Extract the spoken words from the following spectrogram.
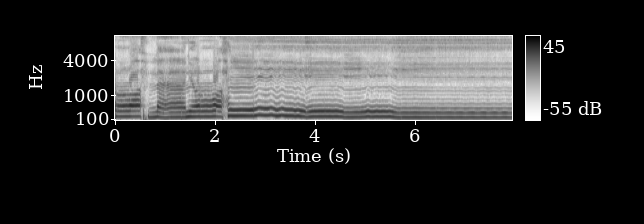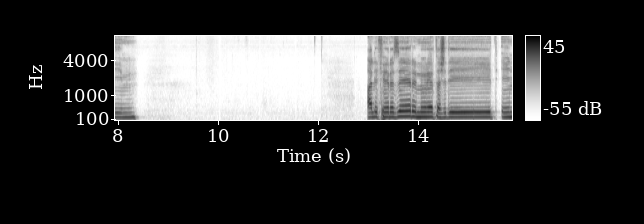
الرحمن الرحيم আলিফের জের নুনের তশদিদ ইন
